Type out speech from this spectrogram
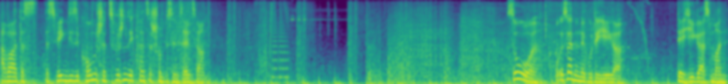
aber das, deswegen diese komische Zwischensequenz ist schon ein bisschen seltsam. So, wo ist er denn, der gute Jäger? Der Jägersmann.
